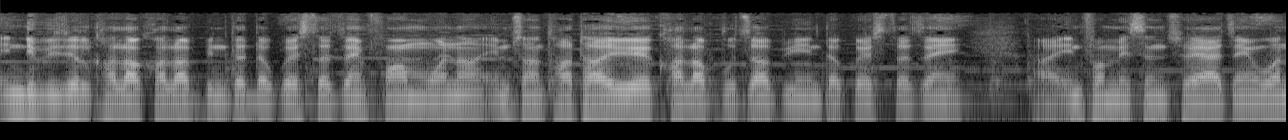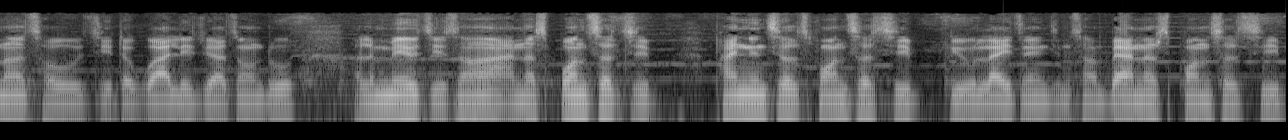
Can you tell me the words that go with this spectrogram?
इन्डिभिजुअल खल खल पिन्त दको यस्तो चाहिँ फर्म वन एमसँग थठयो खल पुच पिन दको यस्तो चाहिँ इन्फर्मेसन छोया चाहिँ वन छौ छिटो ग्वाली जुवाचौँ अहिले मेउ छिस हान स्पोन्सरसिप फाइनेन्सियल स्पोन्सरसिप पिउलाई चाहिँ जिमसँग ब्यानर स्पोन्सरसिप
